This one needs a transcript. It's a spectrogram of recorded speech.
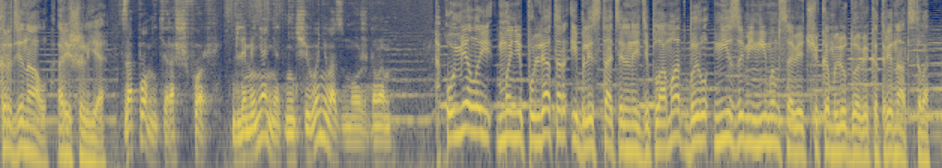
кардинал Ришелье. Запомните, Рашфор, для меня нет ничего невозможного. Умелый манипулятор и блистательный дипломат был незаменимым советчиком Людовика XIII.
